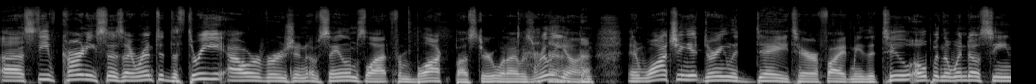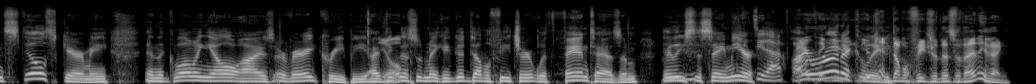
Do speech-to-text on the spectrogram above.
Uh, Steve Carney says I rented the three-hour version of Salem's Lot from Blockbuster when I was really young, and watching it during the day terrified me. The two open the window scenes still scare me, and the glowing yellow eyes are very creepy. I think this would make a good double feature with Phantasm, released the same year. See that. I don't think you can- Ironically, you can double feature this with anything.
